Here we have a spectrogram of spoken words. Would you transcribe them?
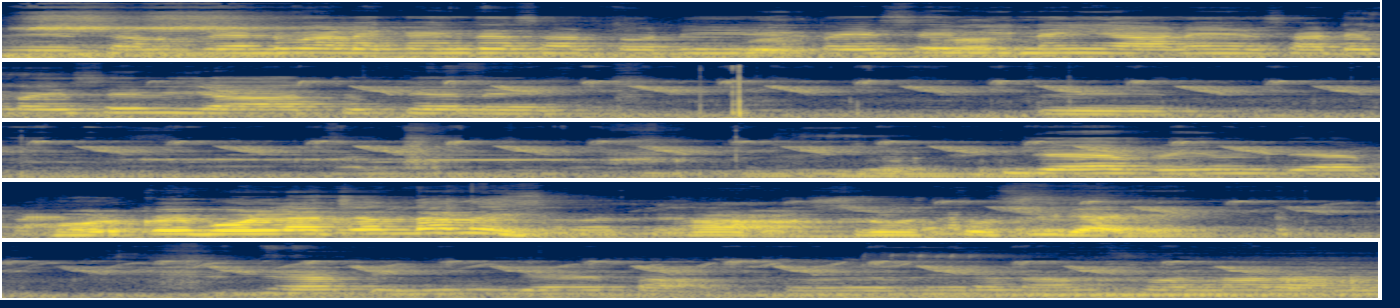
ਤੇ ਸਾਨੂੰ ਪਿੰਡ ਵਾਲੇ ਕਹਿੰਦੇ ਸਨ ਤੁਹਾਡੀ ਪੈਸੇ ਵੀ ਨਹੀਂ ਆਣੇ ਸਾਡੇ ਪੈਸੇ ਵੀ ਆ ਚੁੱਕੇ ਨੇ। ਤੇ ਜੈ ਭੀਮ ਜੈ ਭਾਰਤ। ਹੋਰ ਕੋਈ ਬੋਲਣਾ ਚਾਹੁੰਦਾ ਨਹੀਂ ਹਾਂ ਸਰੋਜ ਤੁਸੀਂ ਰਹਿ ਗਏ। ਜੈ ਭੀਮ ਜੈ ਭਾਰਤ। ਮੇਰਾ ਨਾਮ ਸਵਰਨਾ ਰਾਣੀ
